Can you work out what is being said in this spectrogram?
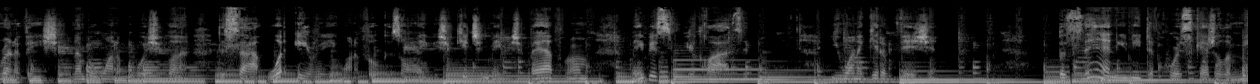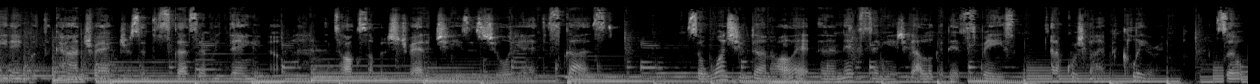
renovation. Number one, of course, you're going to decide what area you want to focus on. Maybe it's your kitchen, maybe it's your bathroom, maybe it's your closet. You want to get a vision. But then you need to, of course, schedule a meeting with the contractors and discuss everything, you know, and talk some of the strategies as Julia had discussed. So once you've done all that, then the next thing is you got to look at that space, and of course, you're going to have to clear it. So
